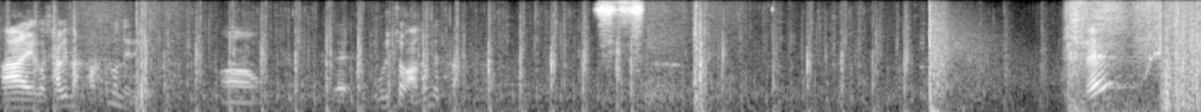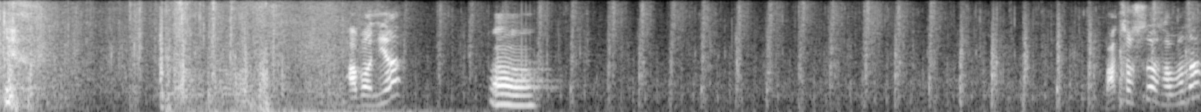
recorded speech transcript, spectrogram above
아, 이거 자기장 밖으로 내리겠다. 아, 네, 우리 쪽 안 오겠다. 네? 4번이야? 어. 맞췄어, 4번아?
